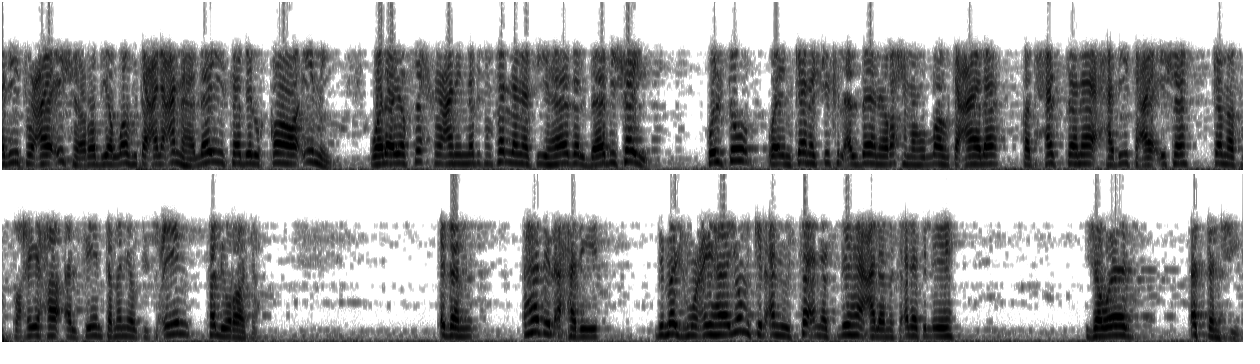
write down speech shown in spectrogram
حديث عائشة رضي الله تعالى عنها ليس بالقائم ولا يصح عن النبي صلى الله عليه وسلم في هذا الباب شيء. قلت وإن كان الشيخ الألباني رحمه الله تعالى قد حسن حديث عائشة كما في الصحيحة 2098 فليراجع. إذا هذه الأحاديث بمجموعها يمكن أن يستأنس بها على مسألة الإيه؟ جواز التنشيف.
